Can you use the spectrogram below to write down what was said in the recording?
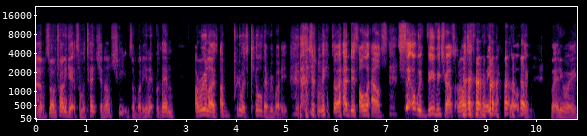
um, so I'm trying to get some attention. I'm cheating somebody in it, but then I realized I'd pretty much killed everybody. So I had this whole house set up with booby traps, and I was just waiting. But anyway,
